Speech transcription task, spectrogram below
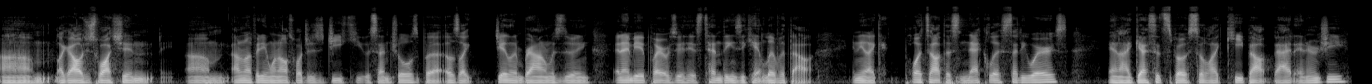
um, like I was just watching. Um, I don't know if anyone else watches GQ Essentials, but it was like Jaylen Brown was doing an NBA player was doing his ten things you can't live without, and he like puts out this necklace that he wears, and I guess it's supposed to like keep out bad energy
